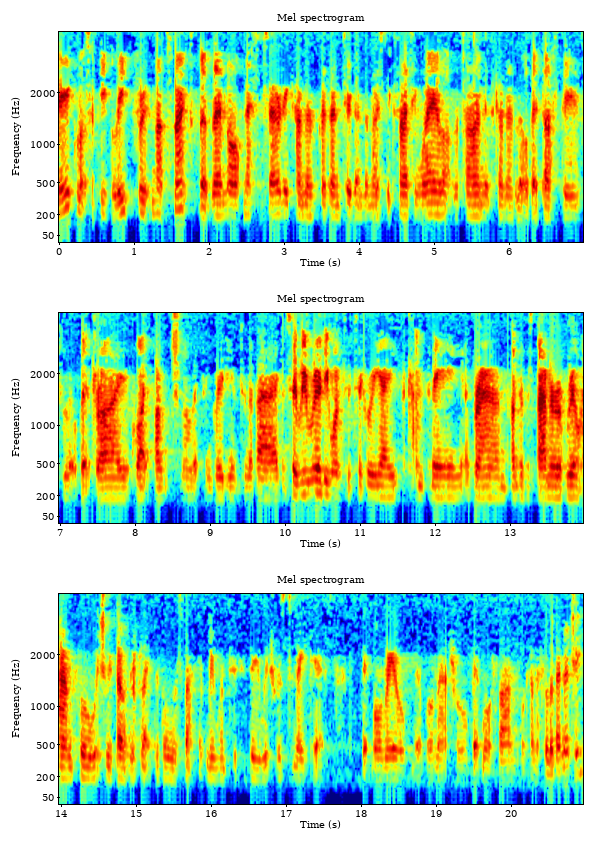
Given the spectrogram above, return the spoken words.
big. Lots of people eat fruit and nut snacks, but they're not necessarily kind of presented in the most exciting way. A lot of the time it's kind of a little bit dusty, it's a little bit dry, quite functional, it's ingredients in a bag. And so we really wanted to create a company, a brand under this banner of Real Handful, which we felt reflected all the stuff that we wanted to do, which was to make it a bit more real, a bit more natural, a bit more fun, more kind of full of energy.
